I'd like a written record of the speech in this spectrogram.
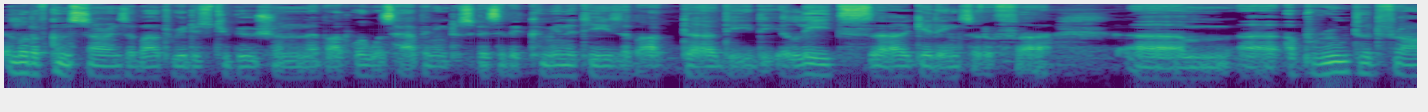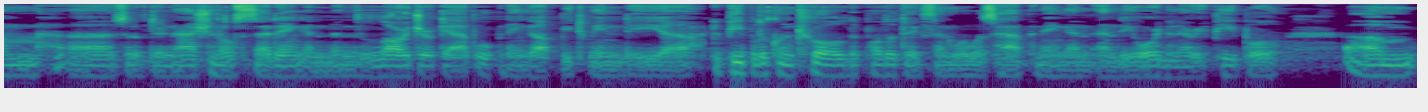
a lot of concerns about redistribution, about what was happening to specific communities, about uh, the the elites uh, getting sort of uh, um, uh, uprooted from uh, sort of their national setting, and then the larger gap opening up between the uh, the people who controlled the politics and what was happening, and, and the ordinary people um,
